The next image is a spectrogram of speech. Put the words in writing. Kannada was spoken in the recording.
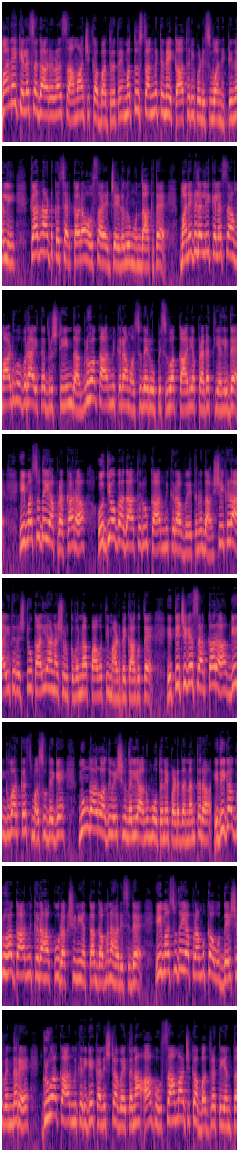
ಮನೆ ಕೆಲಸಗಾರರ ಸಾಮಾಜಿಕ ಭದ್ರತೆ ಮತ್ತು ಸಂಘಟನೆ ಖಾತರಿಪಡಿಸುವ ನಿಟ್ಟಿನಲ್ಲಿ ಕರ್ನಾಟಕ ಸರ್ಕಾರ ಹೊಸ ಹೆಜ್ಜೆ ಇಡಲು ಮುಂದಾಗಿದೆ. ಮನೆಗಳಲ್ಲಿ ಕೆಲಸ ಮಾಡುವವರ ಹಿತದೃಷ್ಟಿಯಿಂದ ಗೃಹ ಕಾರ್ಮಿಕರ ಮಸೂದೆ ರೂಪಿಸುವ ಕಾರ್ಯ ಪ್ರಗತಿಯಲ್ಲಿದೆ. ಈ ಮಸೂದೆಯ ಪ್ರಕಾರ ಉದ್ಯೋಗದಾತರು ಕಾರ್ಮಿಕರ ವೇತನದ ಶೇಕಡ ಐದರಷ್ಟು ಕಲ್ಯಾಣ ಶುಲ್ಕವನ್ನು ಪಾವತಿ ಮಾಡಬೇಕಾಗುತ್ತೆ. ಇತ್ತೀಚೆಗೆ ಸರ್ಕಾರ ಗಿಗ್ ವರ್ಕರ್ಸ್ ಮಸೂದೆಗೆ ಮುಂಗಾರು ಅಧಿವೇಶನದಲ್ಲಿ ಅನುಮೋದನೆ ಪಡೆದ ನಂತರ ಇದೀಗ ಗೃಹ ಕಾರ್ಮಿಕರ ಹಕ್ಕು ರಕ್ಷಣೆಯತ್ತ ಗಮನ ಹರಿಸಿದೆ. ಈ ಮಸೂದೆಯ ಪ್ರಮುಖ ಉದ್ದೇಶವೆಂದರೆ ಗೃಹ ಕಾರ್ಮಿಕರಿಗೆ ಕನಿಷ್ಠ ವೇತನ ಹಾಗೂ ಸಾಮಾಜಿಕ ಭದ್ರತೆಯಂತ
